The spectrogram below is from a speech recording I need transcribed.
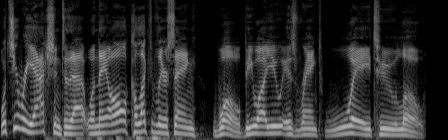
What's your reaction to that when they all collectively are saying, whoa, BYU is ranked way too low?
